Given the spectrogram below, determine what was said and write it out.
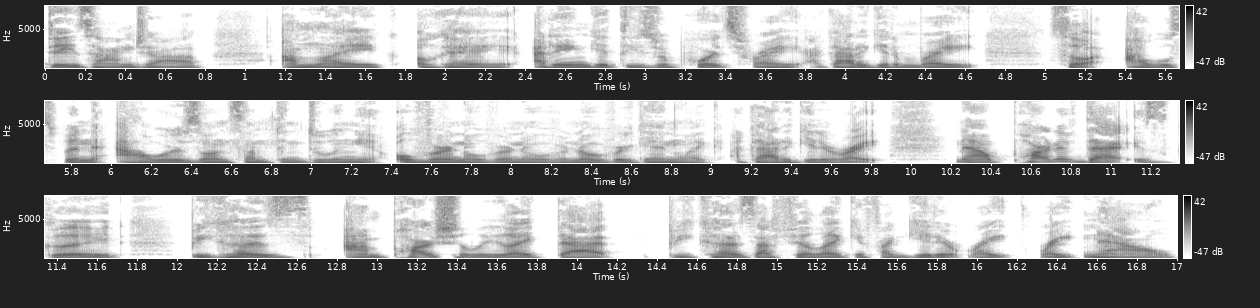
daytime job, I'm like, okay, I didn't get these reports right. I got to get them right. So I will spend hours on something doing it over and over and over and over again. Like I got to get it right. Now, part of that is good because I'm partially like that because I feel like if I get it right right now,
